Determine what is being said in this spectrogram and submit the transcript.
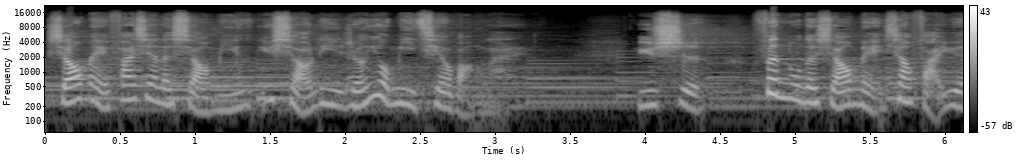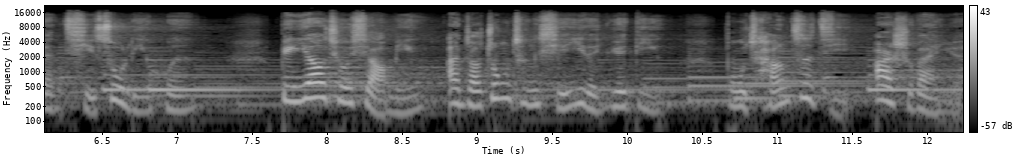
小美发现了小明与小丽仍有密切往来，于是。愤怒的小美向法院起诉离婚，并要求小明按照忠诚协议的约定补偿自己二十万元。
